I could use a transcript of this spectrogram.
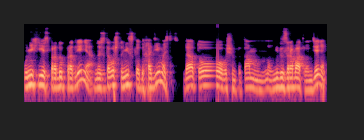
у них есть продукт продления, но из-за того, что низкая доходимость, да, то, в общем-то, там ну, не дозарабатываем денег.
